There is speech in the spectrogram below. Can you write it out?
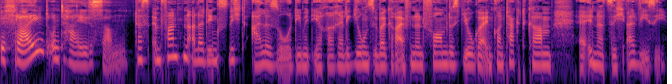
Befreiend und heilsam. Das empfanden allerdings nicht alle so, die mit ihrer religionsübergreifenden Form des Yoga in Kontakt kamen, erinnert sich Alvisi.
